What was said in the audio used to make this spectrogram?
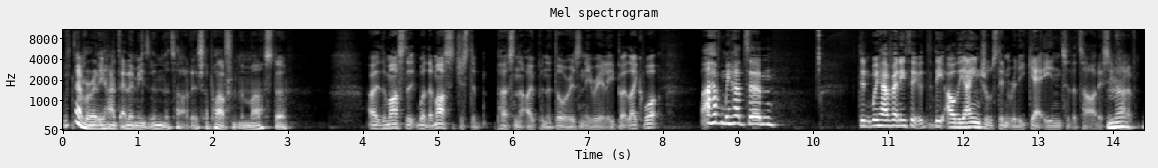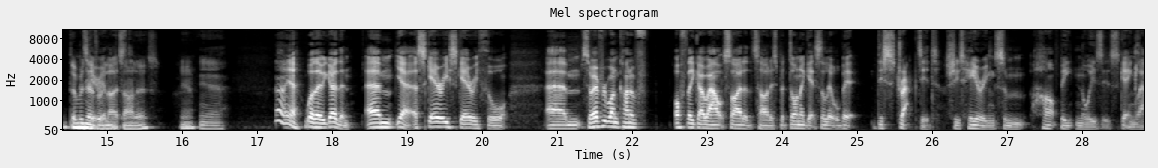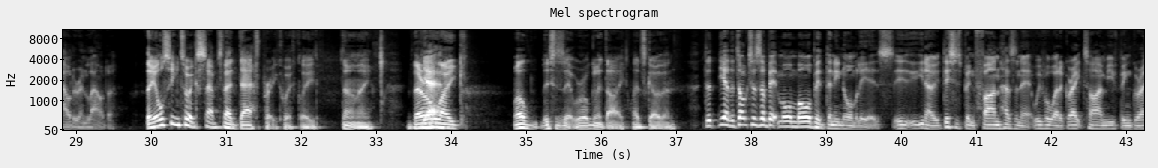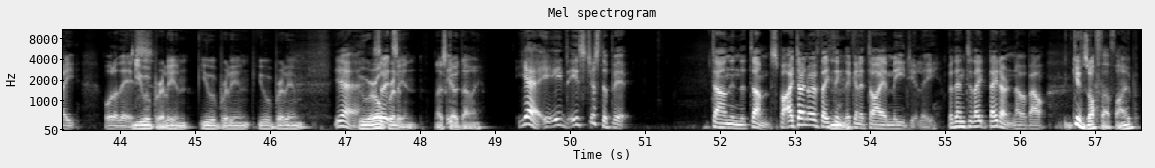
We've never really had enemies in the TARDIS apart from the Master. Oh, the master. Well, the master's just the person that opened the door, isn't he? Really? But like, what? Haven't we had? um Didn't we have anything? The oh, the angels didn't really get into the TARDIS. It kind of they were never in the. TARDIS. Yeah. Yeah. Oh yeah. Well, there we go then. Um, yeah, a scary, scary thought. Um, so everyone kind of off they go outside of the TARDIS, but Donna gets a little bit distracted. She's hearing some heartbeat noises getting louder and louder. They all seem to accept their death pretty quickly, don't they? They're Yeah. all like, "Well, this is it. We're all going to die. Let's go then." The, yeah, the Doctor's a bit more morbid than he normally is. You know, this has been fun, hasn't it? We've all had a great time. You've been great. All of this. You were brilliant. You were brilliant. You were brilliant. yeah. We were all So brilliant. Let's go die. Yeah, it, it's just a bit down in the dumps. But I don't know if they think hmm. they're going to die immediately. But then do they? They don't know about. It gives off that vibe.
